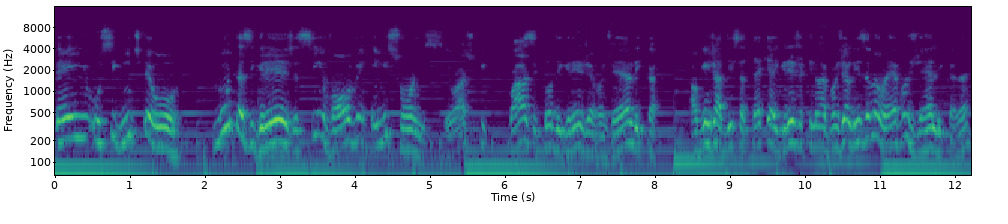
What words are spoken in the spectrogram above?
tem o seguinte teor: Muitas igrejas se envolvem em missões. Eu acho que quase toda igreja evangélica, alguém já disse até que a igreja que não evangeliza não é evangélica, né?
